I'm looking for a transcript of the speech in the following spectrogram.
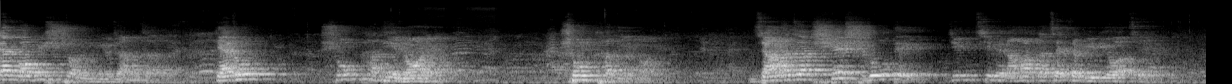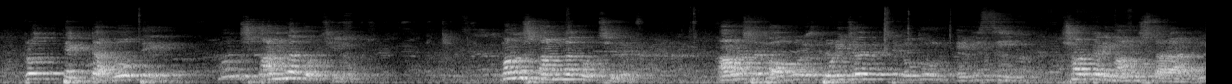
এক অবিস্মরণীয় জানাজা। কেন? সংখ্যা দিয়ে নয়। সংখ্যা দিয়ে নয়। জানাজার শেষ রোতে যিনি ছিলেন, আমার কাছে একটা ভিডিও আছে। প্রত্যেকটা রোতে মানুষ কান্না করছিল। মানুষ কান্না করছিল। আমার সাথে পরিচয় হচ্ছে নতুন এডিসি সরকারি মানুষ তারা আর কি,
